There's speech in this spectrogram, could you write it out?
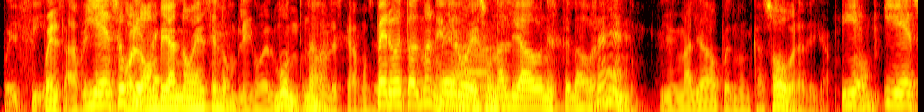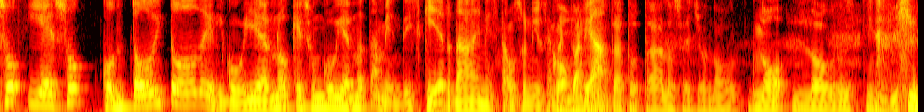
Pues sí. Pues a ver, Y eso que- Colombia no es el ombligo del mundo, No. establezcamos eso. Pero de todas maneras. Pero es un aliado en este lado Sí. del mundo. Y un aliado pues nunca sobra, digamos. Y, ¿no? y eso, y eso con todo y todo del gobierno, que es un gobierno también de izquierda en Estados Unidos en la actualidad. Comunista total, o sea, yo no, no logro distinguir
